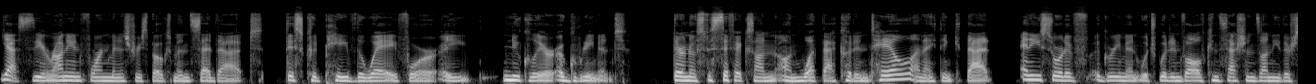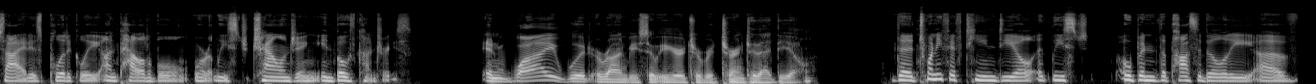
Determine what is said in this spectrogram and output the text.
Yes, the Iranian foreign ministry spokesman said that this could pave the way for a nuclear agreement. There are no specifics on, on what that could entail, and I think that any sort of agreement which would involve concessions on either side is politically unpalatable or at least challenging in both countries. And why would Iran be so eager to return to that deal? The 2015 deal at least opened the possibility of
